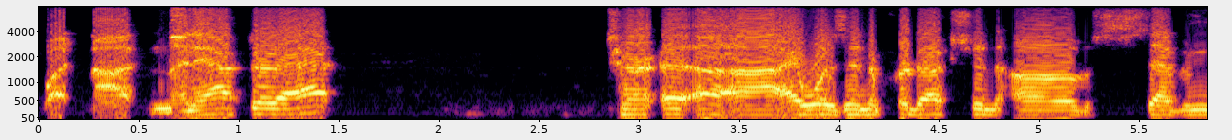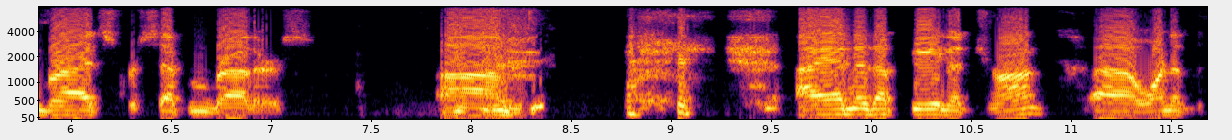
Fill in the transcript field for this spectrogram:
whatnot. And then after that, uh, I was in a production of Seven Brides for Seven Brothers. Um, I ended up being a drunk. Uh, one of the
